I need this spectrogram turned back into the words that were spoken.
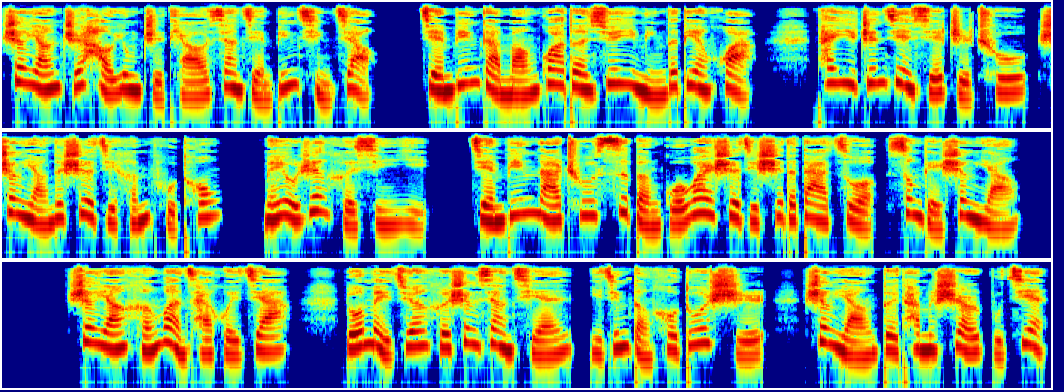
盛阳只好用纸条向简冰请教。简冰赶忙挂断薛一鸣的电话，他一针见血指出盛阳的设计很普通，没有任何新意。简冰拿出四本国外设计师的大作送给盛阳。盛阳很晚才回家，罗美娟和盛向前已经等候多时。盛阳对他们视而不见。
